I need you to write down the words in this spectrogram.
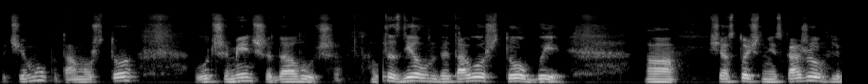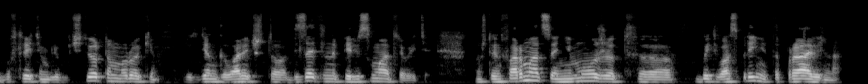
Почему? Потому что лучше меньше, да лучше. Это сделано для того, чтобы, а, сейчас точно не скажу, либо в третьем, либо в четвертом уроке, президент говорит, что обязательно пересматривайте, потому что информация не может а, быть воспринята правильно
